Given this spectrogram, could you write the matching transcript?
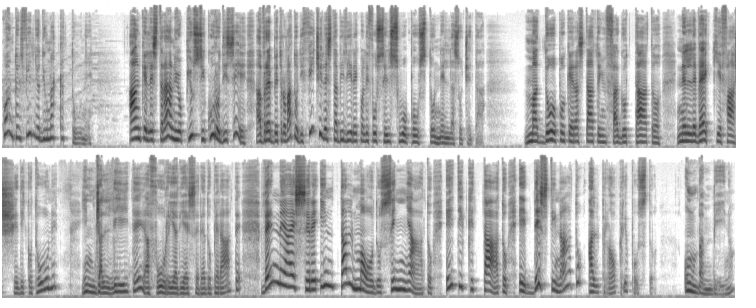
quanto il figlio di un accattone. Anche l'estraneo più sicuro di sé avrebbe trovato difficile stabilire quale fosse il suo posto nella società ma dopo che era stato infagottato nelle vecchie fasce di cotone, ingiallite a furia di essere adoperate, venne a essere in tal modo segnato, etichettato e destinato al proprio posto. Un bambino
